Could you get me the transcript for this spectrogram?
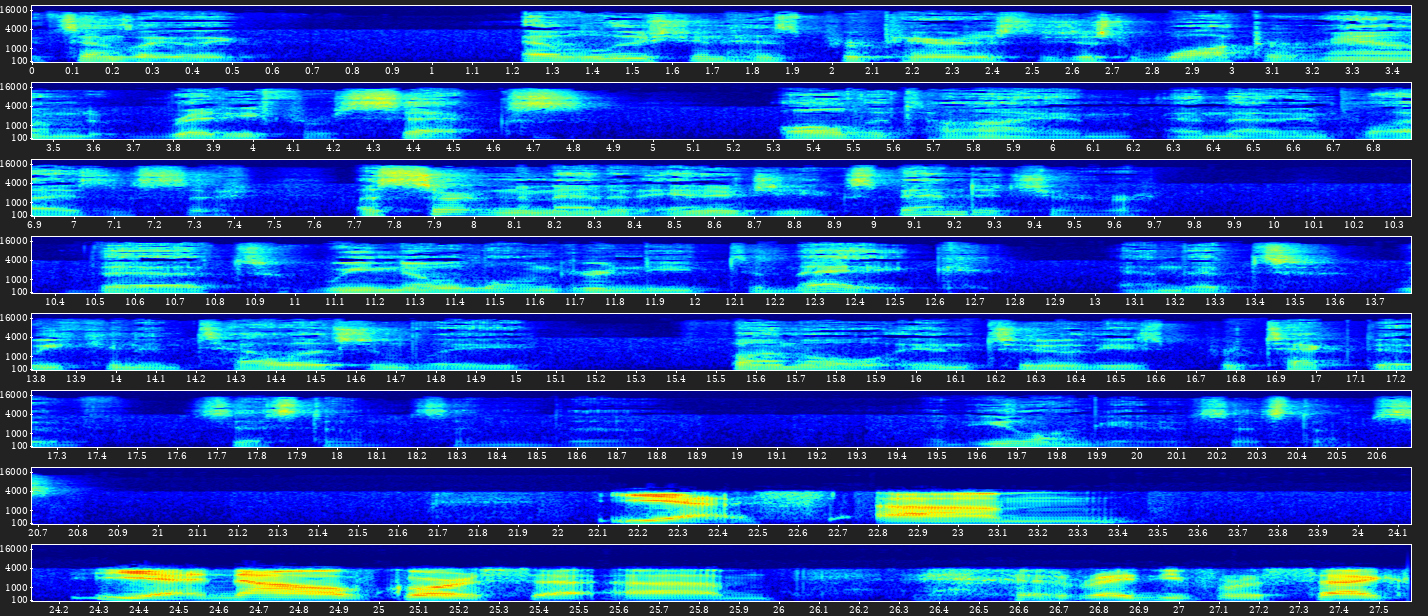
it sounds like like evolution has prepared us to just walk around ready for sex all the time, and that implies a, a certain amount of energy expenditure that we no longer need to make, and that we can intelligently funnel into these protective systems and uh, and elongative systems. Yes. Um, yeah. Now, of course, uh, um, ready for sex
